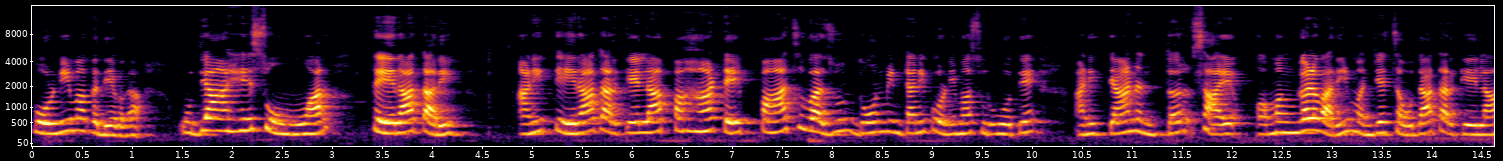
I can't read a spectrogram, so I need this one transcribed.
पौर्णिमा कधी आहे बघा? उद्या आहे सोमवार तेरा तारीख. आणि तेरा तारखेला पहाटे पाच वाजून दोन मिनिटांनी पौर्णिमा सुरू होते. आणि त्यानंतर साय मंगळवारी म्हणजे चौदा तारखेला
